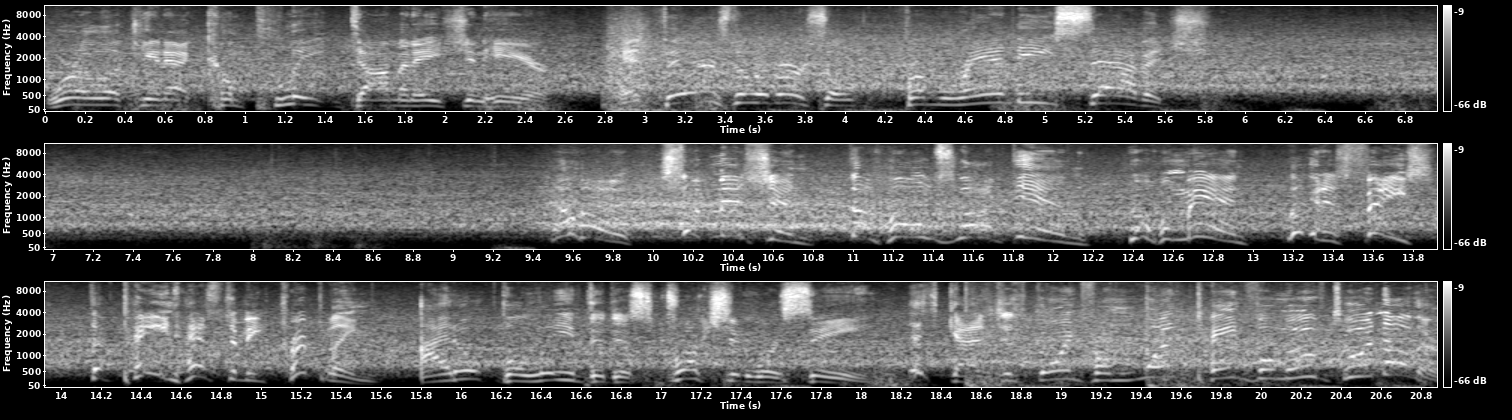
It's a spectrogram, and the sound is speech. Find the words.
We're looking at complete domination here. And there's the reversal from Randy Savage. Oh, submission! The hold's locked in! Oh, man, look at his face! The pain has to be crippling! I don't believe the destruction we're seeing. This guy's just going from one painful move to another.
